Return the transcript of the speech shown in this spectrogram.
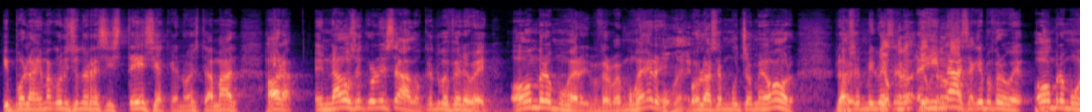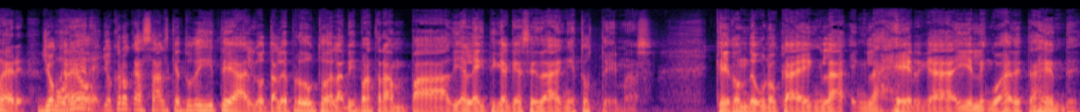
Y por la misma condición de resistencia, que no está mal. Ahora, en nado sincronizado, ¿qué tú prefieres ver? ¿Hombre o mujeres? Yo prefiero ver mujeres. Mujeres. Pues lo hacen mucho mejor. Lo hacen mil veces. creo- mejor. en gimnasia, ¿qué prefiero ver? ¿Hombre o mujeres? Yo creo, yo creo, Casals, que tú dijiste algo, tal vez producto de la misma trampa dialéctica que se da en estos temas, que es donde uno cae en la, en la jerga y el lenguaje de esta gente.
